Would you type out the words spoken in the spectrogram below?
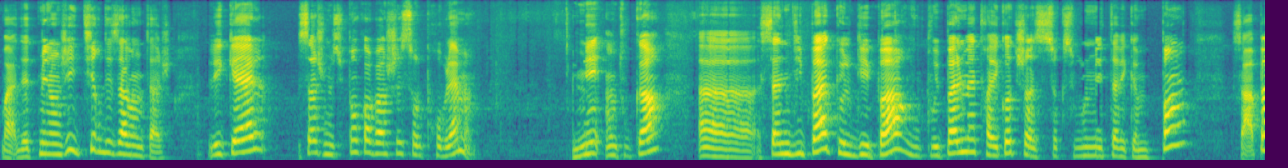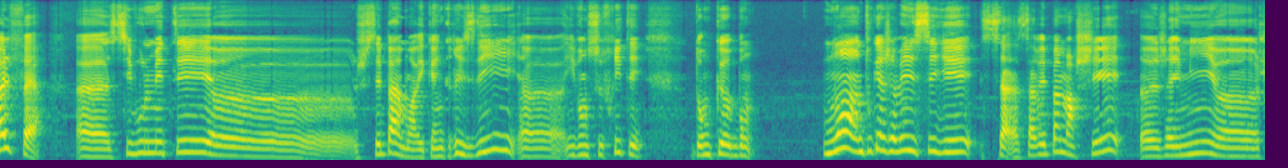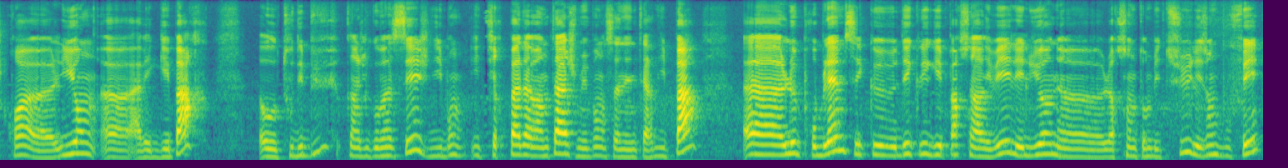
Voilà, d'être mélangé, il tire des avantages. Lesquels? Ça, je ne me suis pas encore penchée sur le problème. Mais en tout cas, euh, ça ne dit pas que le guépard, vous ne pouvez pas le mettre avec autre chose. C'est sûr que si vous le mettez avec un pain, ça ne va pas le faire. Euh, si vous le mettez, euh, je sais pas moi, avec un grizzly, ils vont se friter. Donc bon, moi en tout cas j'avais essayé, ça n'avait pas marché. j'avais mis, je crois, lion avec guépard au tout début, quand j'ai commencé. Je dis bon, il tire pas davantage, mais bon, ça n'interdit pas. Euh, le problème, c'est que dès que les guépards sont arrivés, les lions euh, leur sont tombés dessus, les ont bouffés.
